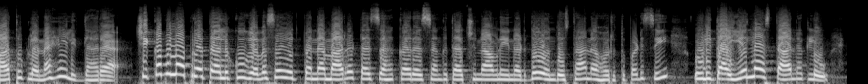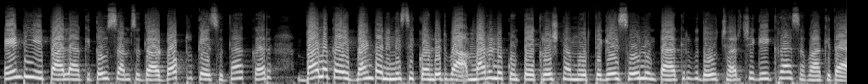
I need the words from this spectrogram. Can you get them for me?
ಮಾತುಗಳನ್ನು ಹೇಳಿದ್ದಾರೆ. ಚಿಕ್ಕಬಳ್ಳಾಪುರ ತಾಲೂಕು ವ್ಯವಸಾಯೋತ್ಪನ್ನ ಮಾರಾಟ ಸಹಕಾರ ಸಂಘದ ಚುನಾವಣೆ ನಡೆದು ಒಂದು ಸ್ಥಾನ ಹೊರತುಪಡಿಸಿ ಉಳಿದ ಎಲ್ಲಾ ಸ್ಥಾನಗಳು ಎನ್ಡಿಎ ಪಾಲಾಗಿದ್ದು ಸಂಸದ ಡಾಕ್ಟರ್ ಕೆ ಸುಧಾಕರ್ ಬಾಲಕಾಯಿ ಬಂಡ ನೆನೆಸಿಕೊಂಡಿರುವ ಮರಳುಕುಂಟೆ ಕೃಷ್ಣಮೂರ್ತಿಗೆ ಸೋಲುಂಟಾಗಿರುವುದು ಚರ್ಚೆಗೆ ಗ್ರಾಸವಾಗಿದೆ.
